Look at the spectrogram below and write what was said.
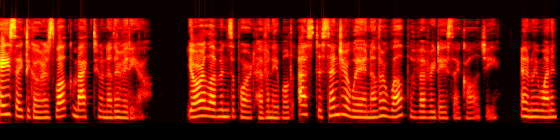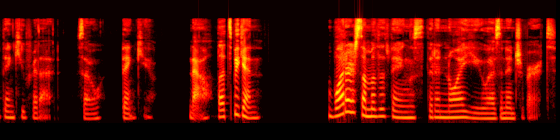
Hey Psych2Goers, welcome back to another video. Your love and support have enabled us to send your way another wealth of everyday psychology, and we wanna thank you for that, so thank you. Now, let's begin. What are some of the things that annoy you as an introvert?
